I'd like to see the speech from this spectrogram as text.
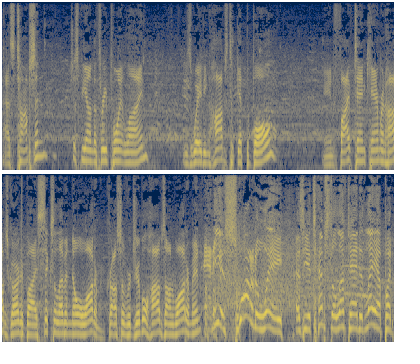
As Thompson just beyond the three point line. is waving Hobbs to get the ball. And 5'10 Cameron Hobbs guarded by 6'11 Noah Waterman. Crossover dribble, Hobbs on Waterman, and he is swatted away as he attempts the left handed layup. But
